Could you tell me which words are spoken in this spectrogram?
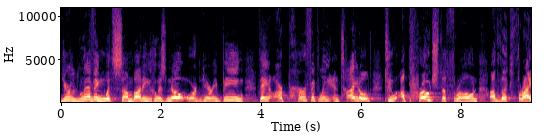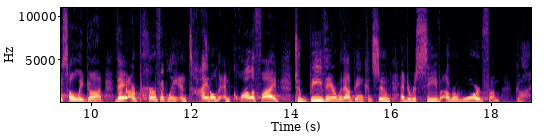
You're living with somebody who is no ordinary being. They are perfectly entitled to approach the throne of the thrice holy God. They are perfectly entitled and qualified to be there without being consumed and to receive a reward from God.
